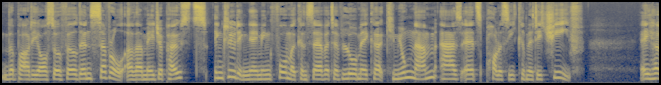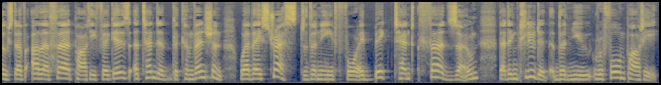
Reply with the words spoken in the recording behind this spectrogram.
The party also filled in several other major posts, including naming former conservative lawmaker Kim Yong-nam as its policy committee chief. A host of other third party figures attended the convention where they stressed the need for a big tent third zone that included the new Reform Party.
